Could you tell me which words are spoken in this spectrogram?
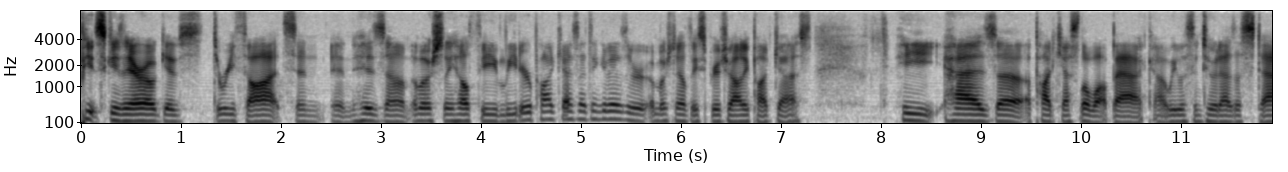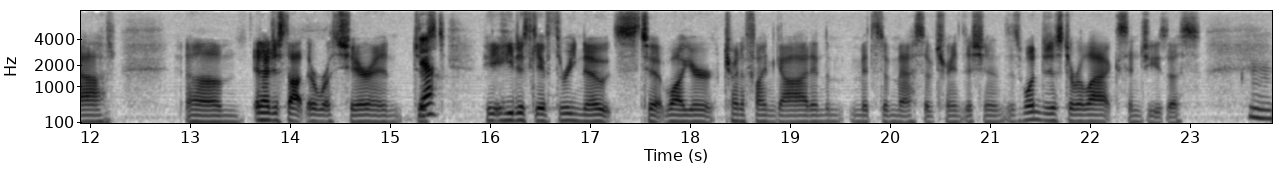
Pete Scazzero gives three thoughts and and his um, emotionally healthy leader podcast, I think it is, or emotionally healthy spirituality podcast. He has a, a podcast a little while back. Uh, we listened to it as a staff, um, and I just thought they're worth sharing. Yeah. Just he he just gave three notes to while you're trying to find God in the midst of massive transitions. Is one just to relax in Jesus. Hmm.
